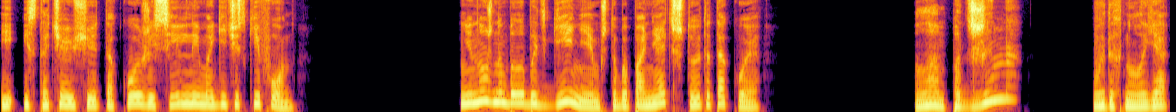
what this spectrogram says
и источающая такой же сильный магический фон. Не нужно было быть гением, чтобы понять, что это такое. «Лампа Джинна?» — выдохнула я,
